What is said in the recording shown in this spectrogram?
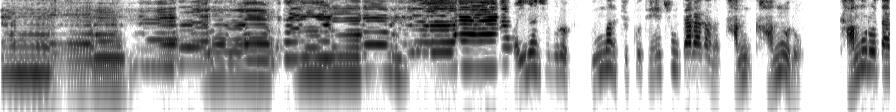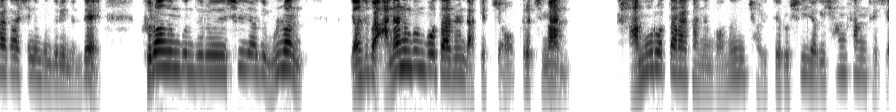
뭐 이런 식으로 음만 듣고 대충 따라가는 감, 감으로 감으로 따라가시는 분들이 있는데 그러는 분들은 실력이 물론 연습을 안 하는 분보다는 낫겠죠. 그렇지만 감으로 따라가는 거는 절대로 실력이 향상되지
